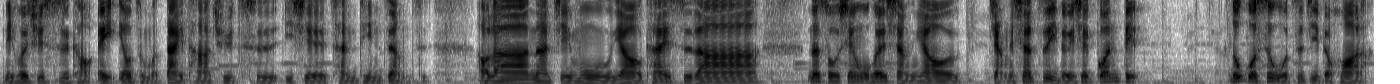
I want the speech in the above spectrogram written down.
你会去思考，哎，要怎么带他去吃一些餐厅这样子。好啦，那节目要开始啦。那首先我会想要讲一下自己的一些观点。如果是我自己的话啦，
